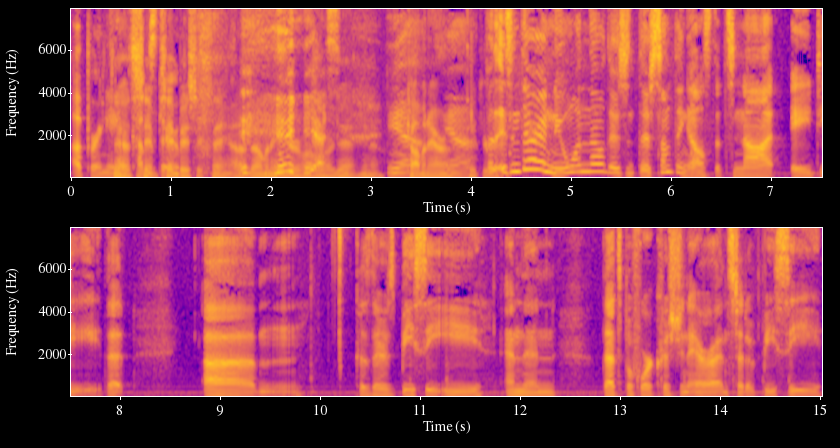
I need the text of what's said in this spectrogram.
Upbringing Yeah, same, through. same basic thing. I don't know many years yes. yeah, you know, Yeah, common era. yeah. But pick. isn't there a new one though? There's there's something else that's not AD that Um, because there's BCE and then that's before Christian era instead of BC.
